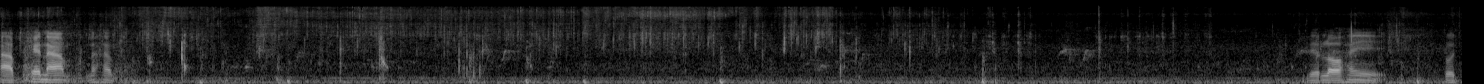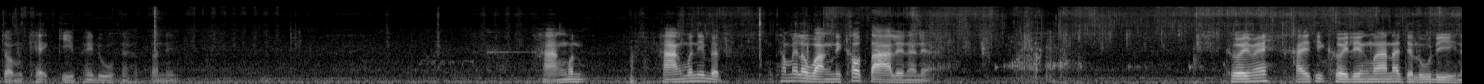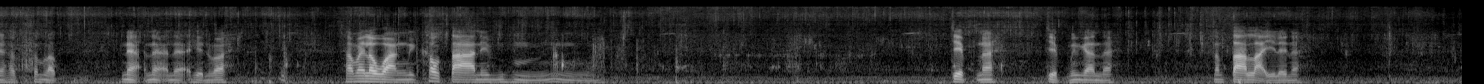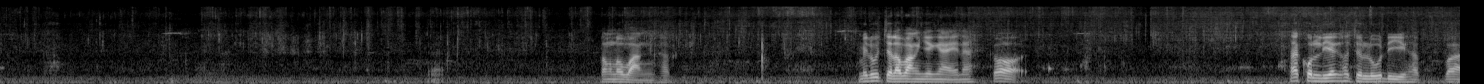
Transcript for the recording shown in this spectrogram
อาบแค่น้ำนะครับ ดี๋ยวรอให้โปรจอมแคะกีบให้ดูนะครับตอนนี้ หางมันหางมันนี่แบบถ้าไม่ระวังนี่เข้าตาเลยนะเนี่ย เคยไหมใครที่เคยเลี้ยงม้าน่าจะรู้ดีนะครับสำหรับเนี่ยเนี่ยเนี่ยเห็นว่า ถ้าไม่ระวังนี่เข้าตานี่เจ็บนะ เจ็บเหมือนกันนะ น้ำตาไหลเลยนะ ต้องระวังครับ ไม่รู้จะระวังยังไงนะ ก็ ถ้าคนเลี้ยงเขาจะรู้ดีครับ ว่า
